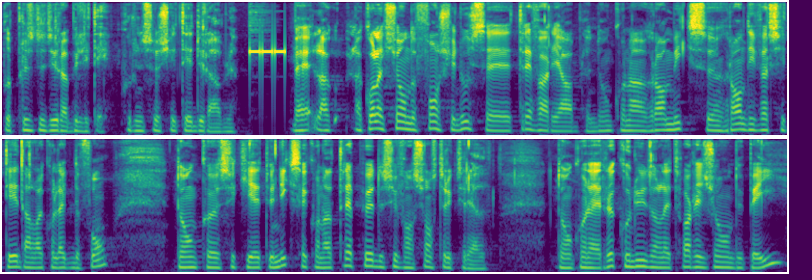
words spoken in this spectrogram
pour plus de durabilité, pour une société durable. Ben, la, collection de fonds chez nous, c'est très variable. Donc, on a un grand mix, une grande diversité dans la collecte de fonds. Donc, euh, ce qui est unique, c'est qu'on a très peu de subventions structurelles. Donc, on est reconnu dans les trois régions du pays,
